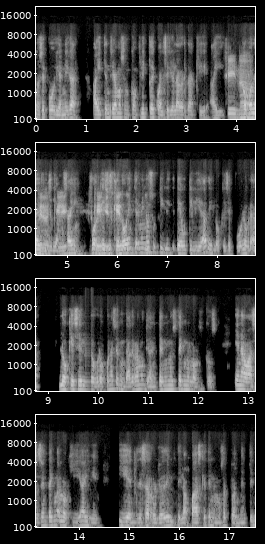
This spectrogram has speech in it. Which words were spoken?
no se podría negar. Ahí tendríamos un conflicto de cuál sería la verdad que hay, cómo lo definiríamos ahí. Porque si usted lo ve en términos de utilidad y lo que se pudo lograr, lo que se logró con la Segunda Guerra Mundial en términos tecnológicos, en avances en tecnología y, y en desarrollo de, de, la paz que tenemos actualmente,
